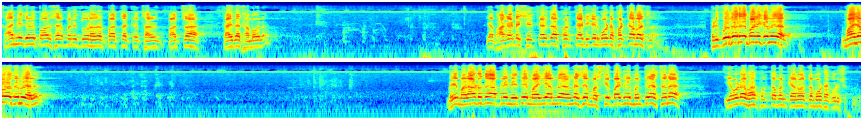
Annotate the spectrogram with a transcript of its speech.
का नाही त्यावेळी पवार साहेबांनी दोन हजार पाचचा पाचचा कायदा थांबवला. या भागाच्या शेतकऱ्याचा फट त्या ठिकाणी मोठा फटका बसला. पण गोदावरीचं पाणी कमी झालं. माझ्यामुळे कमी झालं. म्हणजे मला आठवतं आपले नेते माजी आमदार अण्णासाहेब मस्के पाटील मंत्री असताना एवढा भाग फक्त आपण कॅनॉलचा मोठा करू शकलो.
